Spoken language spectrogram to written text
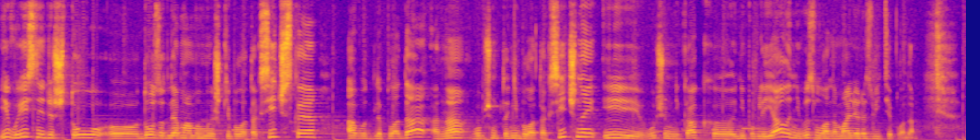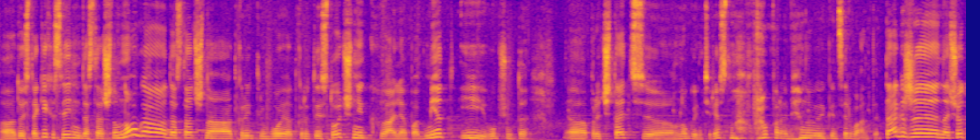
и выяснили, что доза для мамы мышки была токсическая, а вот для плода она, в общем-то, не была токсичной и, в общем, никак э, не повлияла, не вызвала аномалии развития плода. То есть таких исследований достаточно много, достаточно открыть любой открытый источник а-ля PubMed и, в общем-то, э, прочитать э, много интересного про парабеновые консерванты. Также насчет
